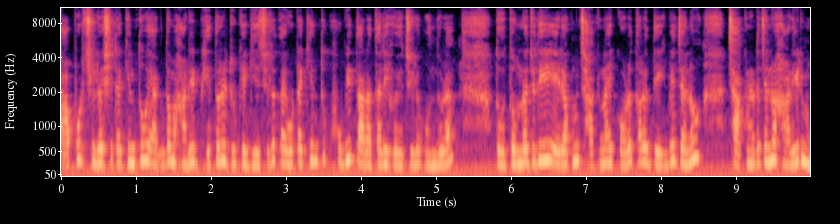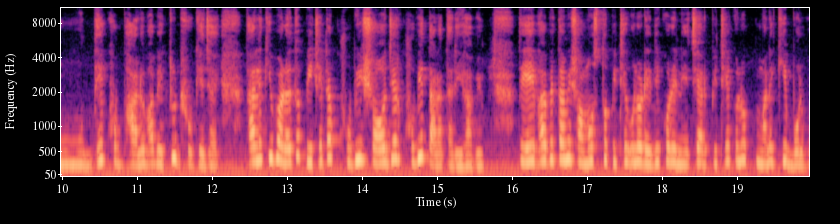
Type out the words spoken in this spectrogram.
কাপড় ছিল, সেটা কিন্তু একদম হাঁড়ির ভেতরে ঢুকে গিয়েছিল, তাই ওটা কিন্তু খুবই তাড়াতাড়ি হয়েছিল বন্ধুরা। তো তোমরা যদি এরকম ছাকনাই করো, তাহলে দেখবে যেন ছাকনাটা যেন হাঁড়ির মধ্যে খুব ভালোভাবে একটু ঢুকে যায়। তাহলে কি বলো তো পিঠেটা খুবই সহজ আর খুবই তাড়াতাড়ি হবে। তো এইভাবে তো আমি সমস্ত পিঠেগুলো রেডি করে নিয়েছি। আর পিঠেগুলো মানে কি বলব?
